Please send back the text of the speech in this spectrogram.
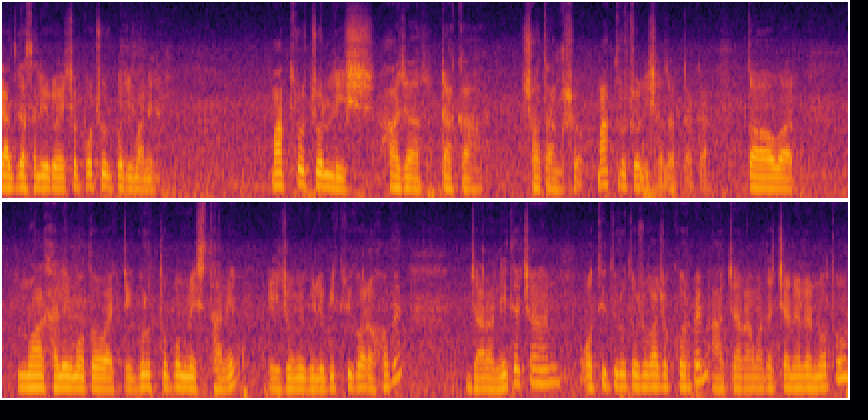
গাছগাছালি রয়েছে প্রচুর পরিমাণে। মাত্র চল্লিশ হাজার টাকা শতাংশ, মাত্র চল্লিশ হাজার টাকা। তাও আবার নোয়াখালীর মতো একটি গুরুত্বপূর্ণ স্থানে এই জমিগুলি বিক্রি করা হবে। যারা নিতে চান, অতি দ্রুত যোগাযোগ করবেন। আর যারা আমাদের চ্যানেলে নতুন,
